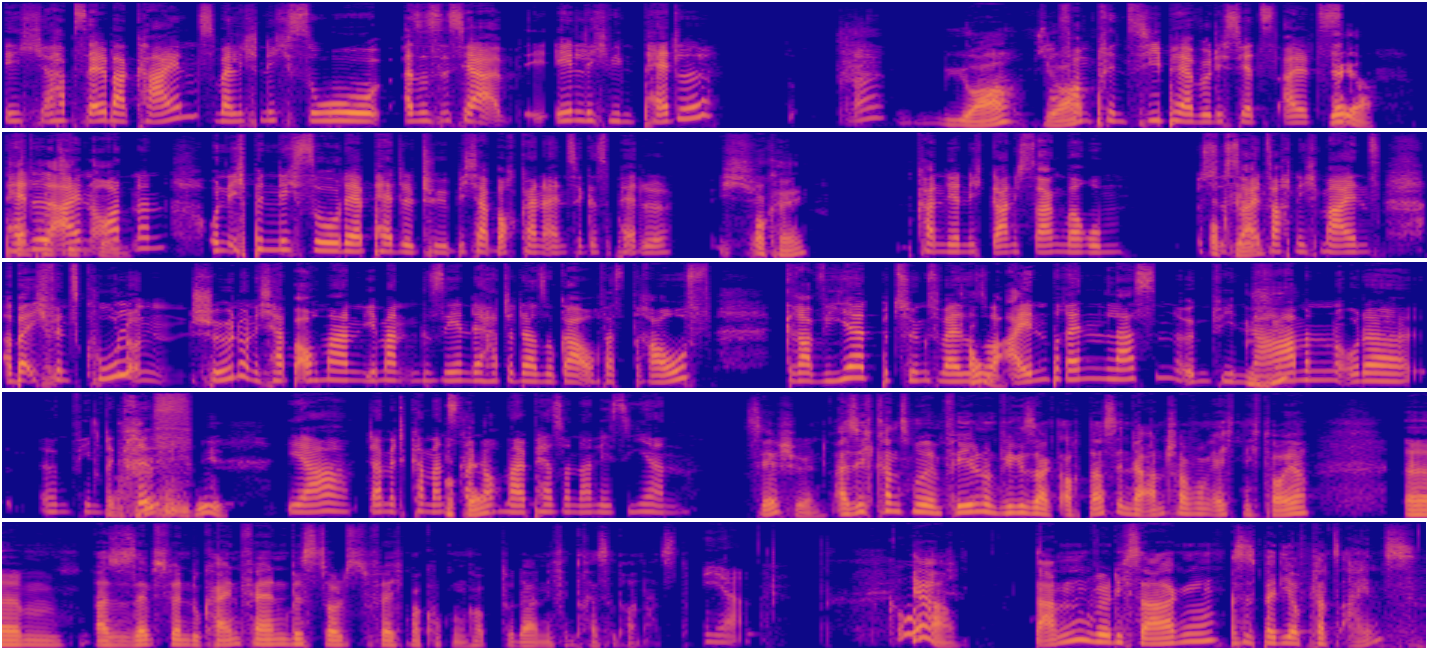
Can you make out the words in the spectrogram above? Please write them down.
Ich habe selber keins, weil ich nicht so, also es ist ja ähnlich wie ein Pedal. Ne? Ja, so ja. vom Prinzip her würde ich es jetzt als ja, ja. Pedal einordnen. Und ich bin nicht so der Pedal-Typ. Ich habe auch kein einziges Pedal. Ich okay. kann dir nicht gar nicht sagen, warum. Es okay. ist einfach nicht meins. Aber ich finde es cool und schön und ich habe auch mal jemanden gesehen, der hatte da sogar auch was drauf graviert beziehungsweise oh. so einbrennen lassen, irgendwie mhm. Namen oder irgendwie einen oh, Begriff. Oh, ja, damit kann man es okay. dann nochmal personalisieren. Sehr schön. Also ich kann es nur empfehlen und wie gesagt, auch das in der Anschaffung echt nicht teuer. Ähm, also selbst wenn du kein Fan bist, solltest du vielleicht mal gucken, ob du da nicht Interesse dran hast. Ja. Cool. Ja, dann würde ich sagen, was ist bei dir auf Platz 1?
